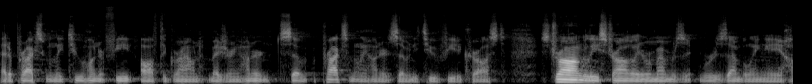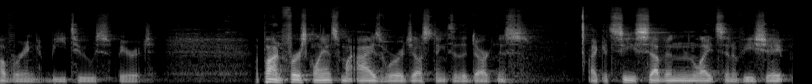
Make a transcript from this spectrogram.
at approximately 200 feet off the ground, measuring approximately 172 feet across, strongly, strongly resembling a hovering B-2 Spirit. Upon first glance, my eyes were adjusting to the darkness. I could see seven lights in a V shape.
